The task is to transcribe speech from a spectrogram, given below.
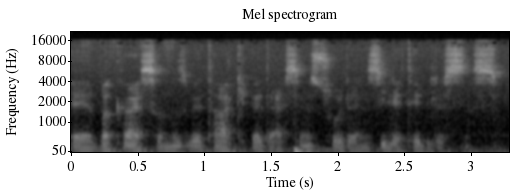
e, bakarsanız ve takip ederseniz sorularınızı iletebilirsiniz.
